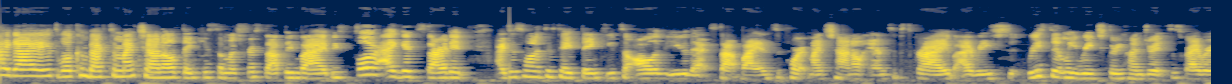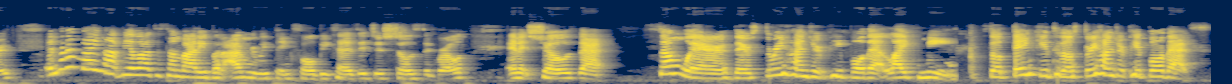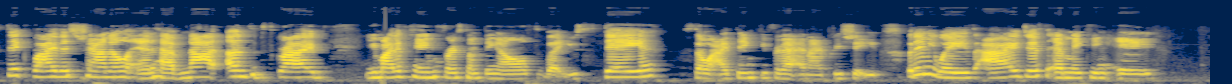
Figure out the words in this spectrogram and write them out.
Hi guys, welcome back to my channel. Thank you so much for stopping by. Before I get started, I just wanted to say thank you to all of you that stopped by and support my channel and subscribe. I recently reached 300 subscribers, and that might not be a lot to somebody, but I'm really thankful because it just shows the growth and it shows that somewhere there's 300 people that like me. So thank you to those 300 people that stick by this channel and have not unsubscribed you might have came for something else, but you stay. So I thank you for that and I appreciate you. But anyways, I just am making a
